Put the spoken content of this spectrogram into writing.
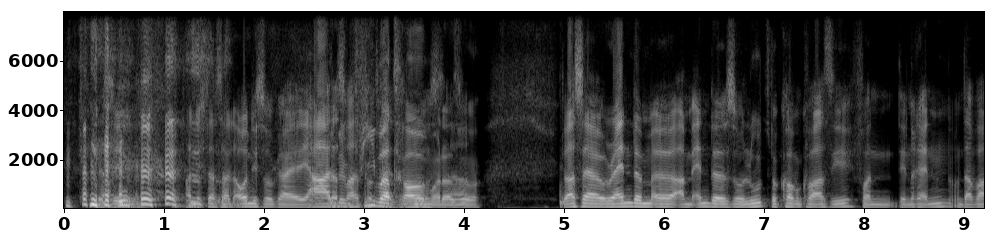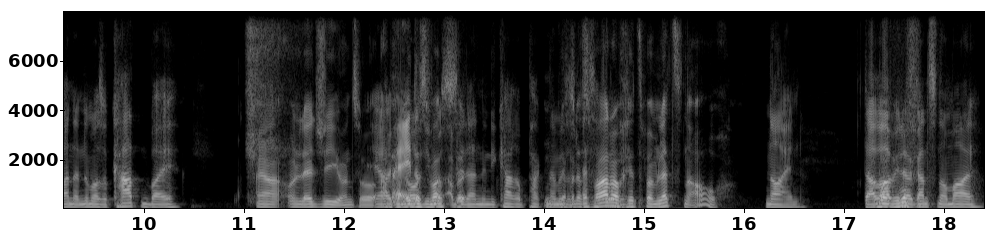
deswegen fand ich das halt auch nicht so geil. Ja, das war total Fiebertraum oder ja. so. Du hast ja random äh, am Ende so Loot bekommen quasi von den Rennen und da waren dann immer so Karten bei. Ja, und Leggy und so. Ja, aber genau, ey, das die war, musst du aber, dann in die Karre packen, damit aber das besser war doch wurde. jetzt beim letzten auch. Nein. Da Aber war wieder ganz normal.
